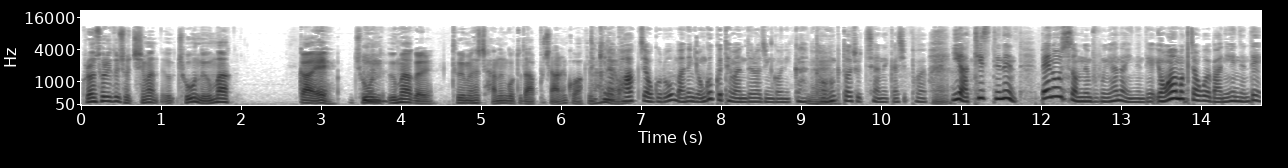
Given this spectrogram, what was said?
그런 소리도 좋지만 좋은 음악가의 좋은 음. 악을 들으면서 자는 것도 나쁘지 않을 것 같긴 특히나 하네요. 특히나 과학적으로 많은 연구 끝에 만들어진 거니까 네. 더욱 더 좋지 않을까 싶어요. 네. 이 아티스트는 빼놓을 수 없는 부분이 하나 있는데요. 영화 음악 작업을 많이 했는데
